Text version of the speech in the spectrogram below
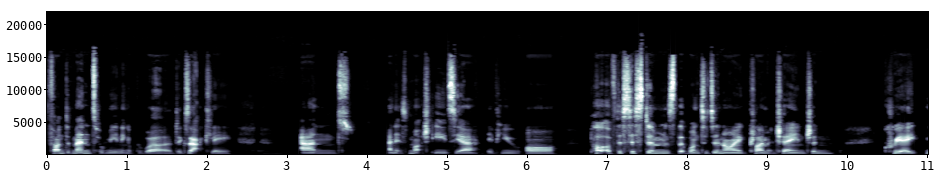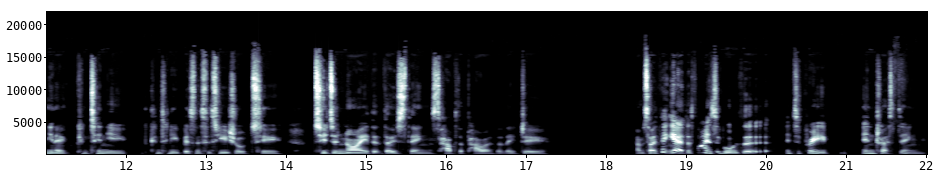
fundamental meaning of the word exactly mm-hmm. and and it's much easier if you are part of the systems that want to deny climate change and create you know continue continue business as usual to to deny that those things have the power that they do um, so I think, yeah, the science of war is a it's a pretty interesting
